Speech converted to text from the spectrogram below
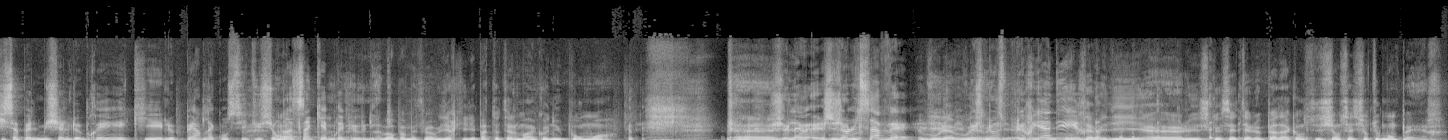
qui s'appelle Michel Debré et qui est le père de la Constitution de la Ve République. D'abord, permettez-moi de vous dire qu'il n'est pas totalement inconnu pour moi. Euh, Je, je le savais. vous l'avez- vous Mais je n'ose plus rien dire. Vous avez dit, euh, Luce, que c'était le père de la Constitution, c'est surtout mon père.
